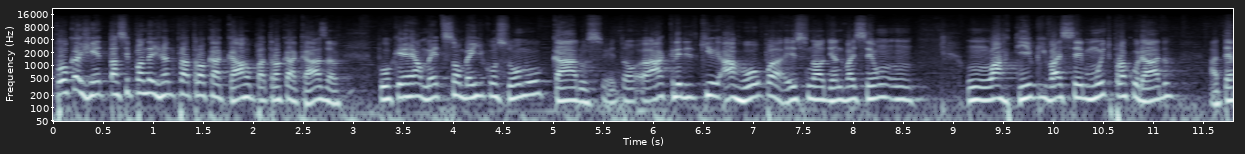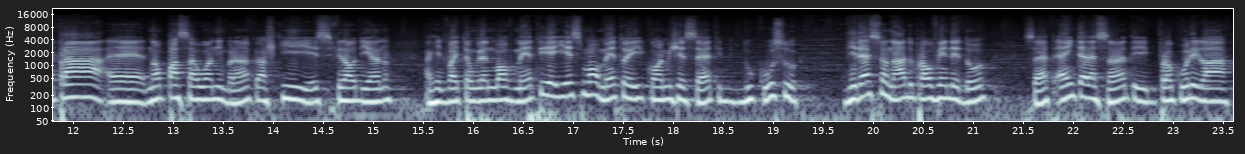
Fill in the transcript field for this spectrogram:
pouca gente está se planejando para trocar carro, para trocar casa porque realmente são bens de consumo caros. Então, acredito que a roupa, esse final de ano, vai ser um, um, um artigo que vai ser muito procurado, até para é, não passar o ano em branco. Eu acho que esse final de ano a gente vai ter um grande movimento, e aí esse momento aí com a MG7, do curso direcionado para o vendedor, certo? É interessante, procure lá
